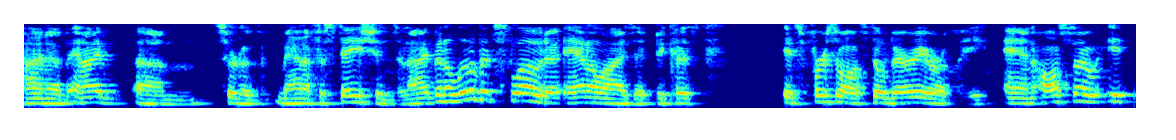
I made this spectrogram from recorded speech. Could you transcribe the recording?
kind of, and I, um, sort of manifestations. And I've been a little bit slow to analyze it because it's, first of all, it's still very early. And also it,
